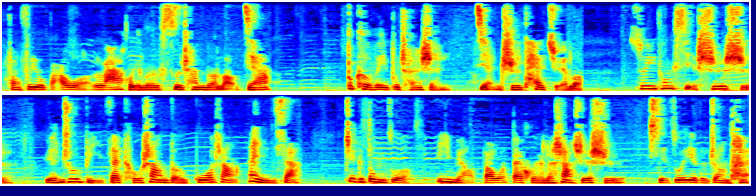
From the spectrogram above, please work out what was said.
仿佛又把我拉回了四川的老家，不可谓不传神，简直太绝了。孙一通写诗时，圆珠笔在头上的锅上按一下。这个动作一秒把我带回了上学时写作业的状态。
